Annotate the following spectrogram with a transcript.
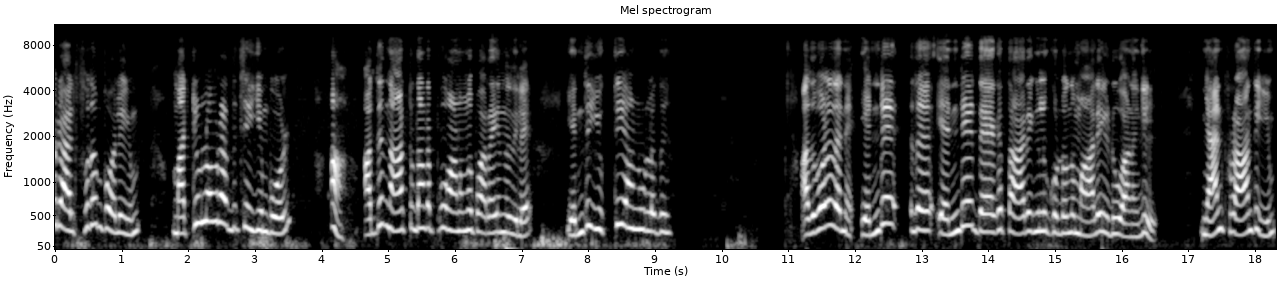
ഒരു അത്ഭുതം പോലെയും മറ്റുള്ളവർ അത് ചെയ്യുമ്പോൾ ആ അത് നാട്ടു നടപ്പുവാണെന്ന് പറയുന്നതിൽ എന്ത് യുക്തിയാണുള്ളത്? അതുപോലെ തന്നെ എന്റെ ഇത് എന്റെ ദേഹത്ത് ആരെങ്കിലും കൊണ്ടുവന്ന് മാല ഇടുവാണെങ്കിൽ ഞാൻ ഭ്രാന്തിയും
